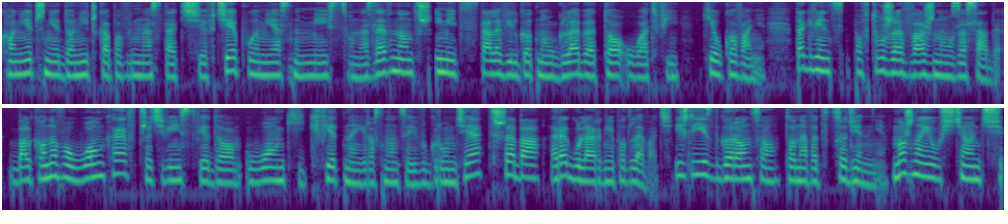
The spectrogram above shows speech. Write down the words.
koniecznie doniczka powinna stać w ciepłym, jasnym miejscu na zewnątrz i mieć stale wilgotną glebę. To ułatwi kiełkowanie. Tak więc powtórzę ważną zasadę. Balkonową łąkę, w przeciwieństwie do łąki kwietnej rosnącej w gruncie, trzeba regularnie podlewać. Jeśli jest gorąco, to nawet codziennie. Można ją ściąć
